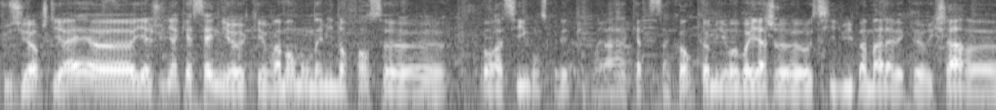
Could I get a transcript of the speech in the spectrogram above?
plusieurs, je dirais. Euh, Il y a Julien Cassaigne euh, qui est vraiment mon ami d'enfance euh, au Racing. On se connaît depuis qu'on a 4-5 ans. Comme il revoyage euh, aussi lui pas mal avec euh, Richard. euh,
